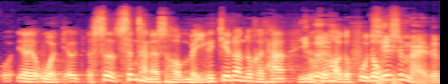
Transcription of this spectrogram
我呃，我呃是生产的时候，每一个阶段都和他一个有很好的互动其。实买的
